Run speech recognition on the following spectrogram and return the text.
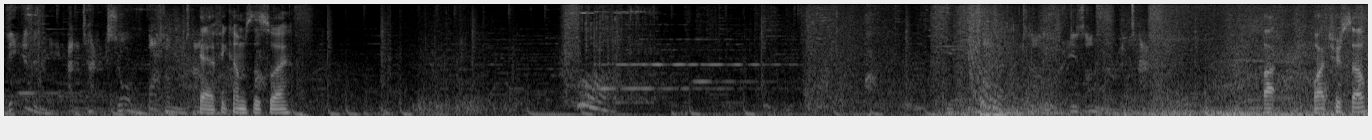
The enemy attacks your bottom tower. Yeah, if he comes this way. Yourself.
